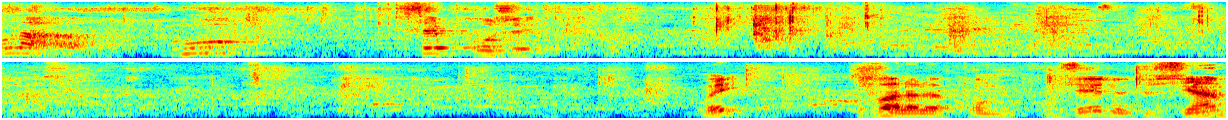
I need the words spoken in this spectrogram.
en arabe pour ces projets. Oui, voilà le premier projet, le deuxième.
